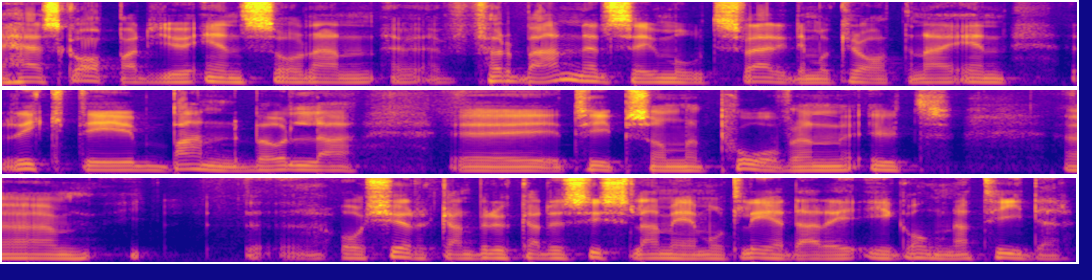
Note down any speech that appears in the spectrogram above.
Det här skapade ju en sådan eh, förbannelse mot Sverigedemokraterna. En riktig bandbulla, eh, typ som påven ut ehm, eh, och kyrkan brukade syssla med mot ledare i gångna tider.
